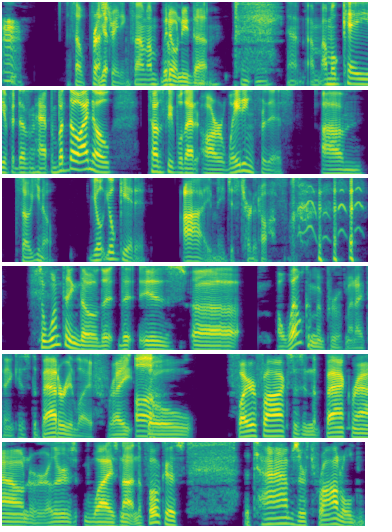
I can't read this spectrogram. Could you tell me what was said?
mm, so frustrating. So I'm, I'm We don't I'm- need that. I'm- I'm I'm okay if it doesn't happen. But though I know tons of people that are waiting for this. Um, so you know, you'll you'll get it. I may just turn it off. So one thing though that that is uh, a welcome improvement, I think, is the battery life. Right. Oh. So Firefox is in the background, or otherwise not in the focus. The tabs are throttled,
